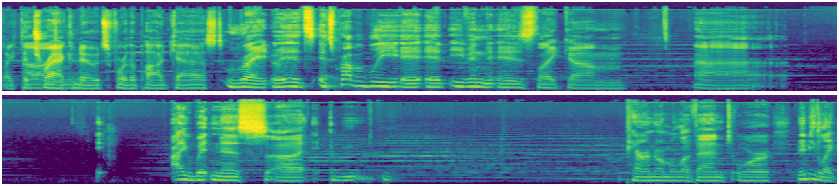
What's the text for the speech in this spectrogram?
Like the track Um, notes for the podcast. Right. It's it's probably it, it even is like um uh eyewitness uh paranormal event or maybe like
